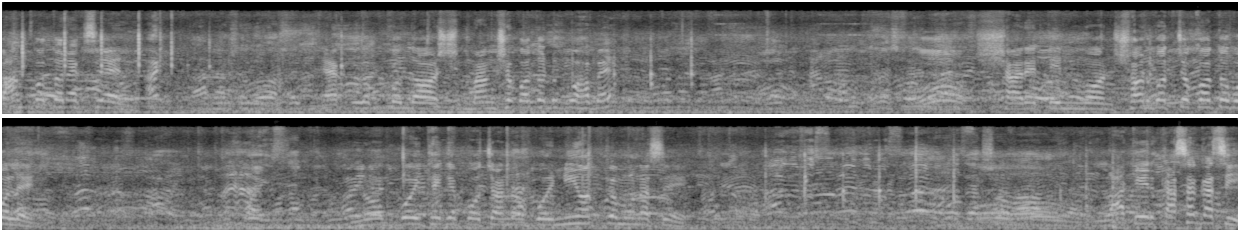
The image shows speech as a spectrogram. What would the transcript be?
দাম কত রাখছেন? এক লক্ষ দশ। মাংস কতটুকু হবে? সাড়ে তিন মন। সর্বোচ্চ কত বলে? নব্বই থেকে পঁচানব্বই। নিয়ত কেমন আছে? লাখের কাছাকাছি।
